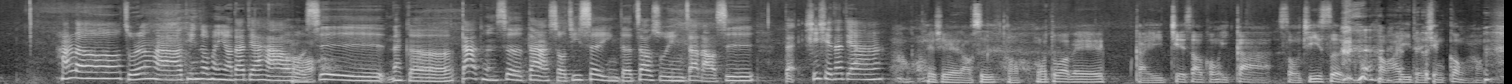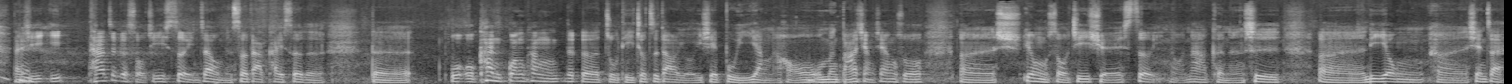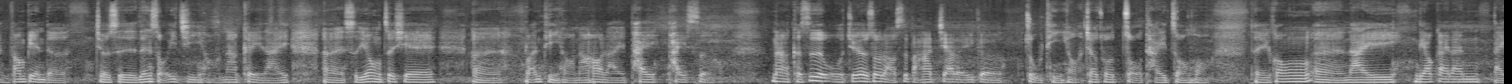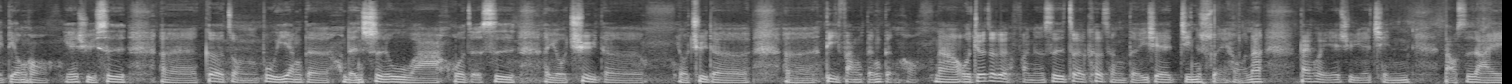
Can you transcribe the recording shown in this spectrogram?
Hello，主任好，听众朋友大家好，好，我是那个大屯社大手机摄影的赵淑云赵老师，对，谢谢大家。好，谢谢老师。好，我都要被改介绍讲一架手机摄影，好，阿姨的先讲哈，但是一他这个手机摄影在我们社大开设的的。我我看光看那个主题就知道有一些不一样了哈。我们把它想象说，呃，用手机学摄影哦，那可能是呃利用呃现在很方便的，就是人手一机哈，那可以来呃使用这些呃软体哈，然后来拍拍摄。那可是我觉得说，老师把它加了一个主题吼，叫做走台中吼，等于讲呃来了解咱台中吼，也许是呃各种不一样的人事物啊，或者是有趣的。有趣的呃地方等等哈，那我觉得这个反而是这个课程的一些精髓哈。那待会也许也请老师来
